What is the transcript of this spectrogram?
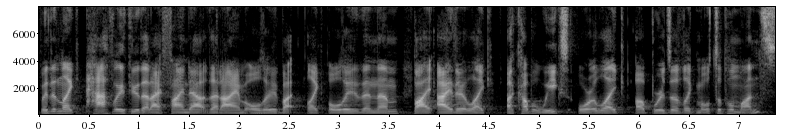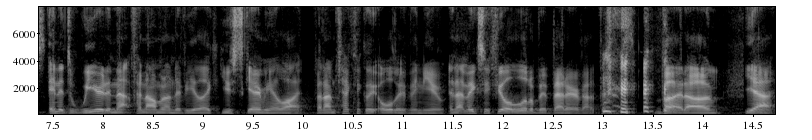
But then like halfway through that, I find out that I am older, but like older than them by either like a couple weeks or like upwards of like multiple months. And it's weird in that phenomenon to be like, you scare me a lot, but I'm technically older than you, and that makes me feel a little bit better about things. but um, yeah,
